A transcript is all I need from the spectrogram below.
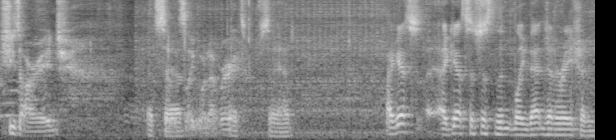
She's our age. That's So sad. it's like whatever. That's sad. I guess I guess it's just the, like that generation,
